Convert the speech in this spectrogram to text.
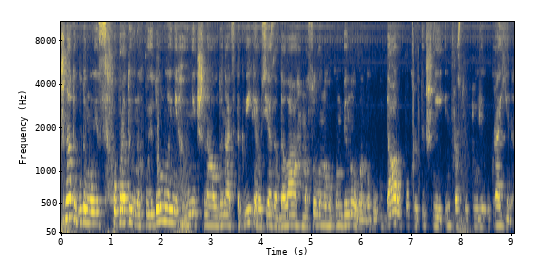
Починати будемо із оперативних повідомлень. В ніч на 11 квітня Росія завдала масованого комбінованого удару по критичній інфраструктурі України.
